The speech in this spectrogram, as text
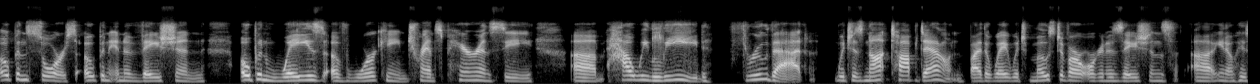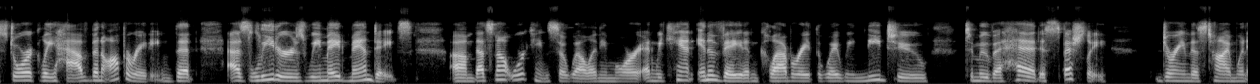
open source, open innovation, open ways of working, transparency, um, how we lead through that which is not top down by the way which most of our organizations uh, you know historically have been operating that as leaders we made mandates. Um, that's not working so well anymore and we can't innovate and collaborate the way we need to to move ahead especially during this time when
